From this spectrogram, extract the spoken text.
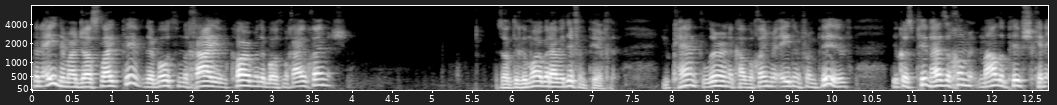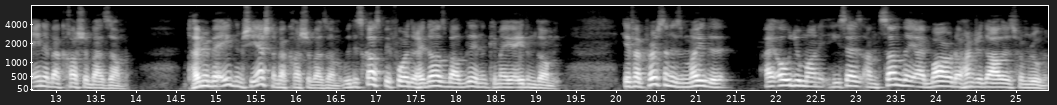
then Edim are just like Piv. They're both mechayiv carbon, they're both mechayiv chaymish. So the Gemara but have a different pircha. You can't learn a kavachomer Edim from Piv because Piv has a chomer mala Piv can ene bakchasha bazam. Tomer be'edim sheyeshna bakchasha bazam. We discussed before that Haidas baldin kemei Edim domi. If a person is moide I owe you money. He says, on Sunday I borrowed $100 from Reuben.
